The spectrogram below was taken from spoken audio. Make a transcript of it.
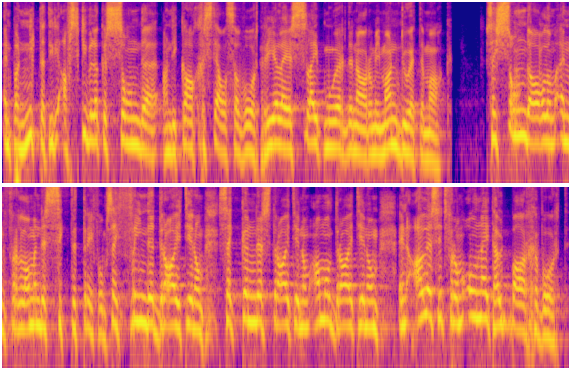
in paniek dat hierdie afskuwelike sonde aan die kaak gestel sal word. Reël hy 'n sluipmoordenaar om die man dood te maak. Sy sonde haal hom in verlammende siekte tref hom. Sy vriende draai teen hom, sy kinders draai teen hom, almal draai teen hom en alles het vir hom onuithoudbaar geword.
